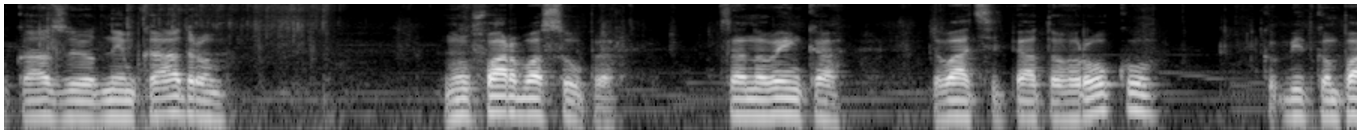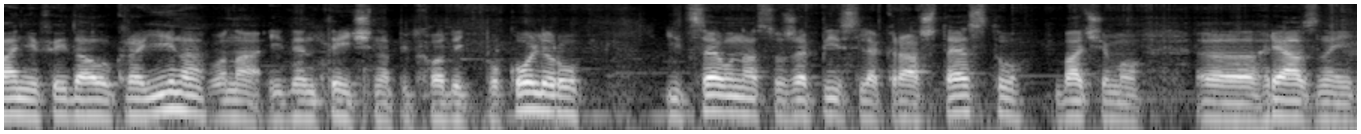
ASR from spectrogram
показую одним кадром. Ну, фарба супер. Це новинка 25-го року від компанії Фейдал Україна. Вона ідентична, підходить по кольору. І це у нас вже після краш-тесту. Бачимо е, грязний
